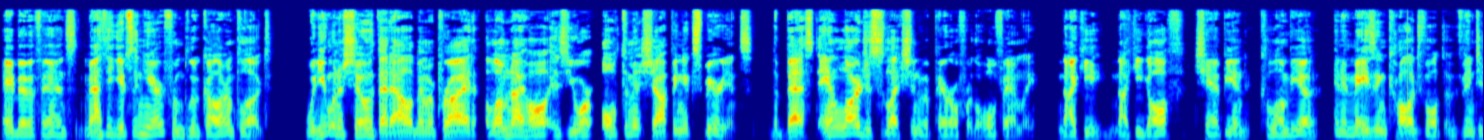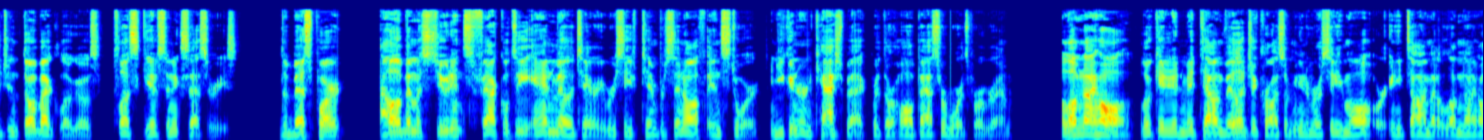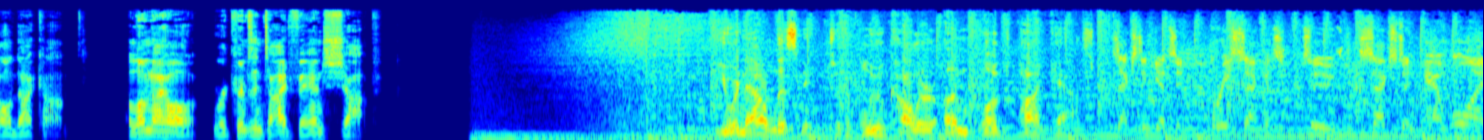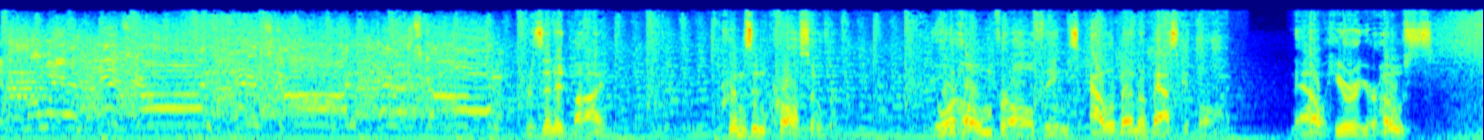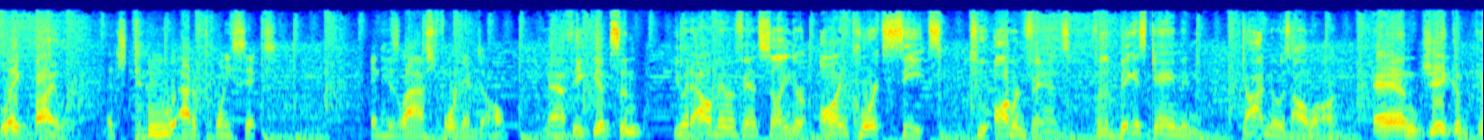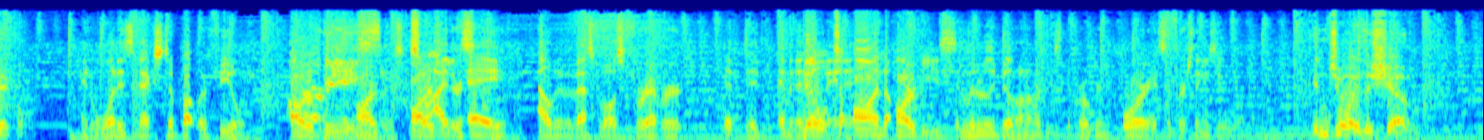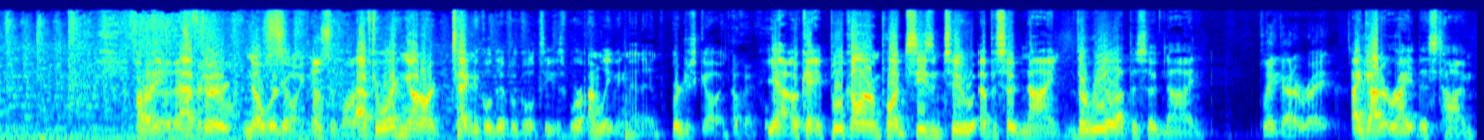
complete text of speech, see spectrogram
Hey, Bama fans. Matthew Gibson here from Blue Collar Unplugged. When you want to show that Alabama pride, Alumni Hall is your ultimate shopping experience. The best and largest selection of apparel for the whole family. Nike, Nike Golf, Champion, Columbia, an amazing college vault of vintage and throwback logos, plus gifts and accessories. The best part? Alabama students, faculty, and military receive 10% off in store, and you can earn cash back with their Hall Pass Rewards program. Alumni Hall, located in Midtown Village across from University Mall or anytime at alumnihall.com. Alumni Hall, where Crimson Tide fans shop. You are now listening to the Blue Collar Unplugged podcast. Sexton gets it. Three seconds. Two. Sexton at one. For the win. It's good. It's good. It's good. Presented by Crimson Crossover, your home for all things Alabama basketball. Now, here are your hosts, Blake Byler, That's two out of 26 in his last four games at home. Matthew Gibson, You had Alabama fans selling their on court seats to Auburn fans for the biggest game in God knows how long. and Jacob Pickle. And what is next to Butler Field? Arby's. Arby's. So either A, Alabama basketball is forever it, it, imminent built domain. on Arby's. It literally built on Arby's, the program. Or it's the first thing you see when you walk in. Enjoy the show. All right. After no, we're going. No. After working out our technical difficulties, we're I'm leaving that in. We're just going. Okay, Yeah. Okay. Blue Collar Unplugged season two, episode nine, the real episode nine. Blake got it right. I got it right this time.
